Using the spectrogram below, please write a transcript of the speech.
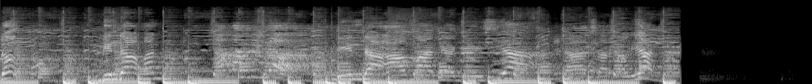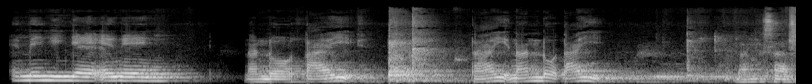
Dok, Dinda aman? Aman Dinda. Dinda aman ya guys ya. Dasar kalian. Emeng inge emeng Nando tai Tai Nando tai Bangsat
